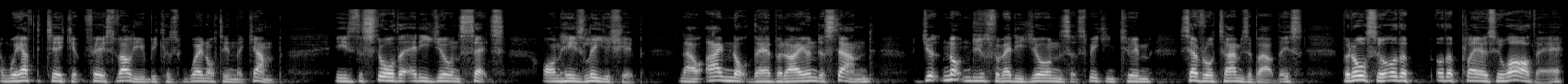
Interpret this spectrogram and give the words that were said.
and we have to take it face value because we're not in the camp, is the store that Eddie Jones sets on his leadership. Now, I'm not there, but I understand, not just from Eddie Jones, uh, speaking to him several times about this, but also other other players who are there,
